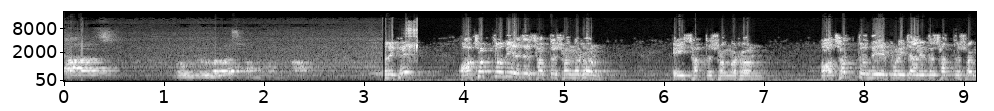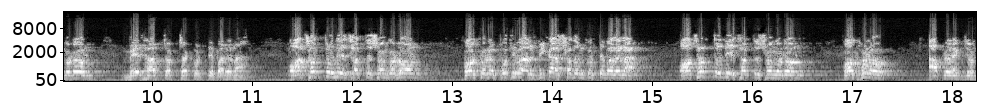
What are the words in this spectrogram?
কাজ বন্ধ করা সম্ভব অছত্র দিয়ে যে ছাত্র সংগঠন, এই ছাত্র সংগঠন অছত্র দিয়ে পরিচালিত ছাত্র সংগঠন মেধার চর্চা করতে পারে না। অছত্র দিয়ে ছাত্র সংগঠন কখনো প্রতিভার বিকাশ সাধন করতে পারে না। অছত্র দিয়ে ছাত্র সংগঠন কখনো আপনার একজন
